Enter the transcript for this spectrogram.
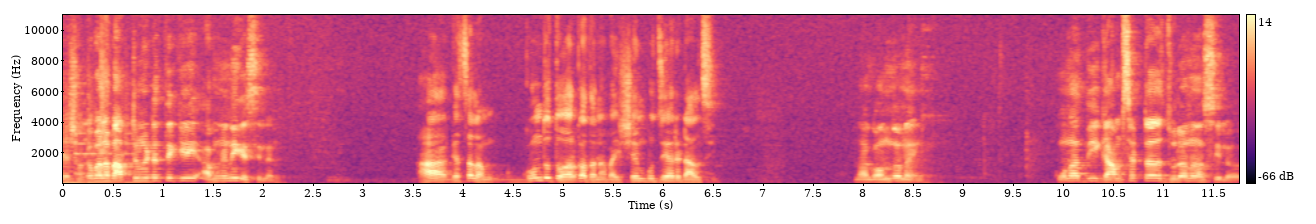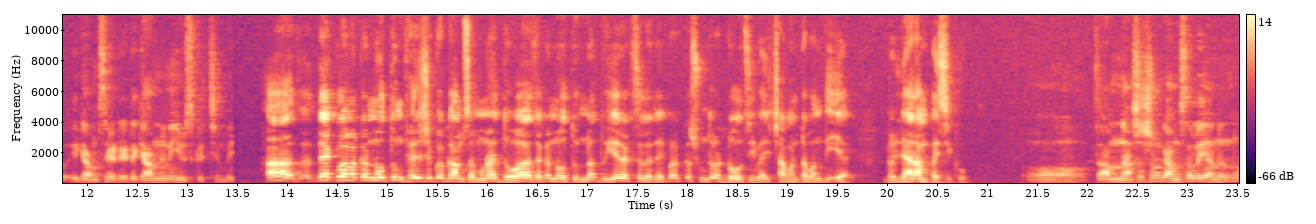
যে সকালবেলা বাথরুমেটার থেকে আপনি নিয়ে গেছিলেন? হ্যাঁ গেছিলাম। গন্ধ তো হওয়ার কথা না ভাই শ্যাম্পু চেয়ারে ডালছি না গন্ধ নাই। কোনা দিয়ে গামছাটা ঝুলানো ছিল এই গামছাটা এটা কি আপনি নিয়ে ইউজ করছেন ভাই? হ্যাঁ দেখলাম একটা নতুন গামছা মনে হয় ধোয়া আছে একটা নতুন না ধুয়ে রাখছিলেন এবার একটা সুন্দর ডলছি ভাই সাবান টাবান দিয়ে ডললে আরাম পাইছি খুব। ও তা আপনি আসার সময় গামছা লই আনেন না?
